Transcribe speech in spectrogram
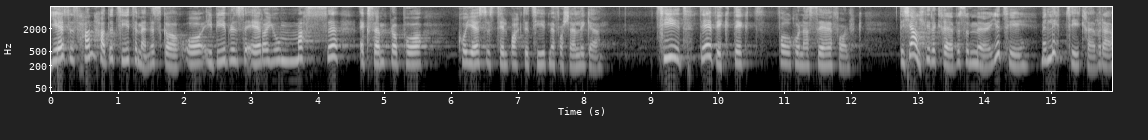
Jesus han hadde tid til mennesker, og i Bibelen så er det jo masse eksempler på hvor Jesus tilbrakte tid med forskjellige. Tid det er viktig for å kunne se folk. Det er ikke alltid det krever så mye tid, men litt tid krever det.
